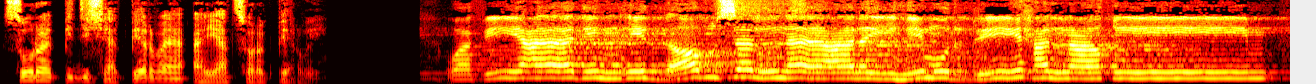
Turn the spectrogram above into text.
Сура 51, аят 41. وفي عاد إذ أرسلنا عليهم الريح العقيم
